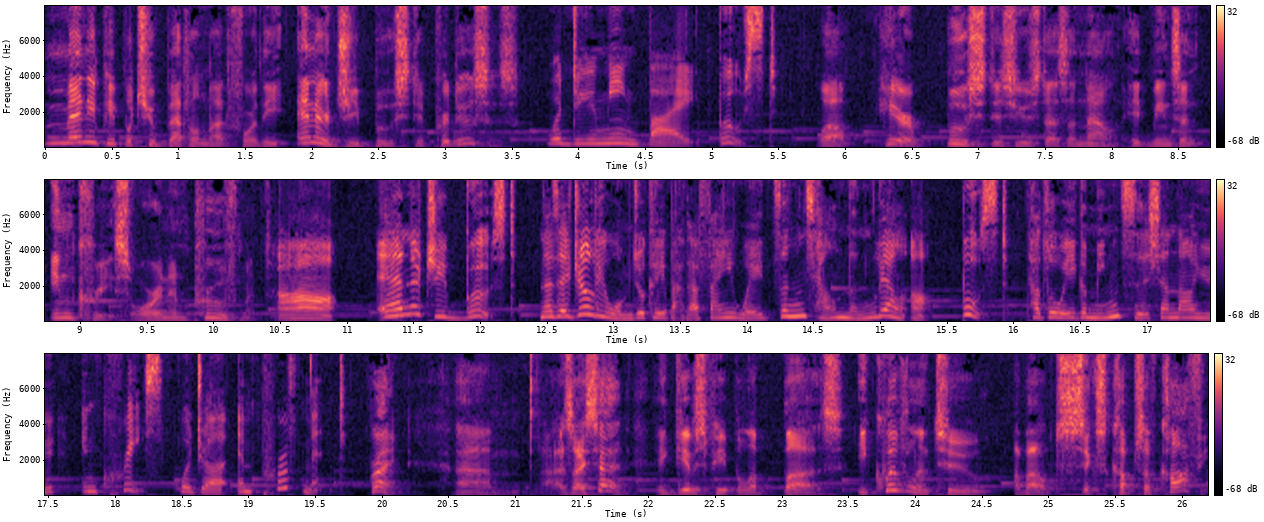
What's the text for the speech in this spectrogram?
Many people chew betel nut for the energy boost it produces. What do you mean by boost？ Well, here, boost is used as a noun. It means an increase or an improvement. 啊，energy boost。那在这里我们就可以把它翻译为增强能量啊。 boost 它作为一个名词，相当于 increase 或者 improvement。 Right. Um, as I said, it gives people a buzz, equivalent to about six cups of coffee.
